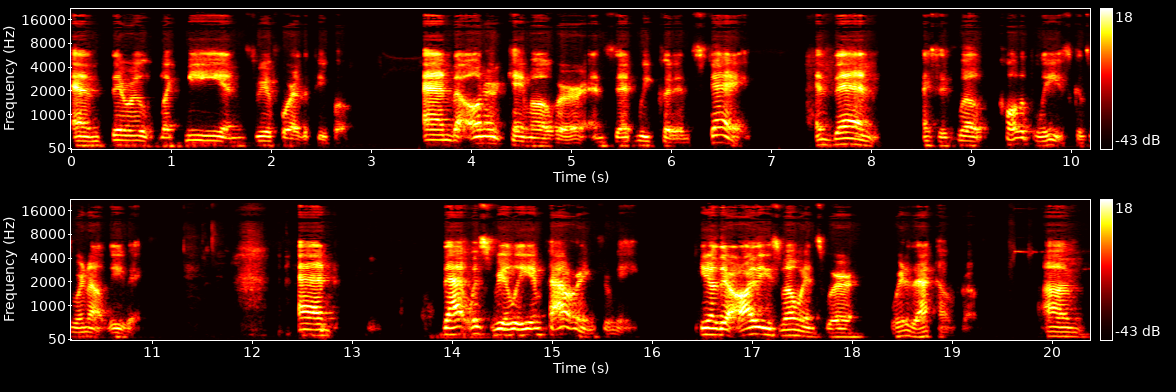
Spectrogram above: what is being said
and there were like me and three or four other people. And the owner came over and said we couldn't stay. And then I said, well, call the police because we're not leaving. And that was really empowering for me. You know, there are these moments where, where did that come from? Um,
